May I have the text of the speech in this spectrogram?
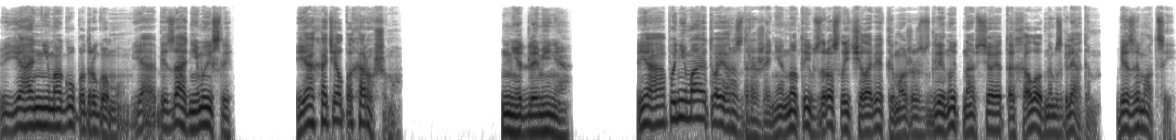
Я не могу по-другому. Я без задней мысли. Я хотел по-хорошему. Не для меня. Я понимаю твое раздражение, но ты взрослый человек и можешь взглянуть на все это холодным взглядом, без эмоций.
